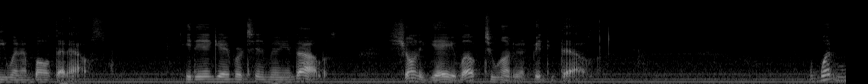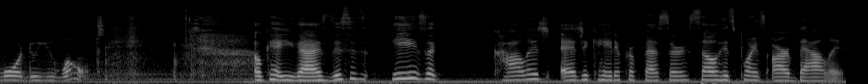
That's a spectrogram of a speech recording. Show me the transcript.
he went and bought that house. He then gave her ten million dollars. She only gave up two hundred and fifty thousand. What more do you want? Okay, you guys, this is he's a college educated professor, so his points are valid.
